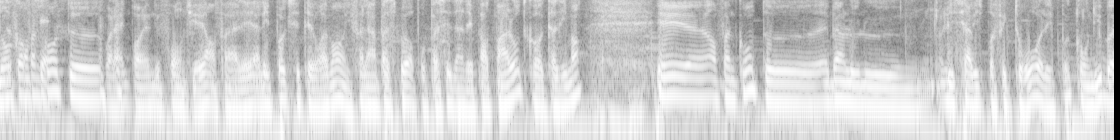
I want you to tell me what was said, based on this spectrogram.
Donc en fin de compte, euh, voilà, le problème de frontières. Enfin, à l'é- à l'époque, c'était vraiment, il fallait un passeport pour passer d'un département à l'autre, quoi, quasiment. Et euh, en fin de compte, eh ben, le- le- les services préfectoraux à l'époque ont dit, bah,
